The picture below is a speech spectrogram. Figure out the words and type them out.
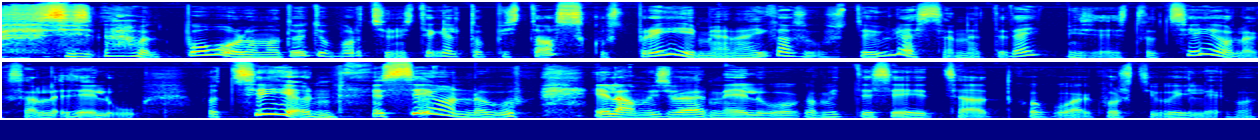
siis vähemalt pool oma toiduportsjonist tegelikult hoopis taskust preemiana igasuguste ülesannete täitmise eest, vot see oleks alles elu. vot see on, see on nagu elamisväärne elu, aga mitte see, et saad kogu aeg vorstivõileiba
